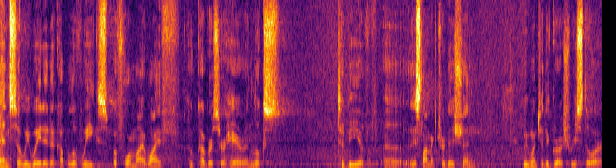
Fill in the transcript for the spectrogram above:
And so we waited a couple of weeks before my wife, who covers her hair and looks to be of uh, Islamic tradition, we went to the grocery store.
